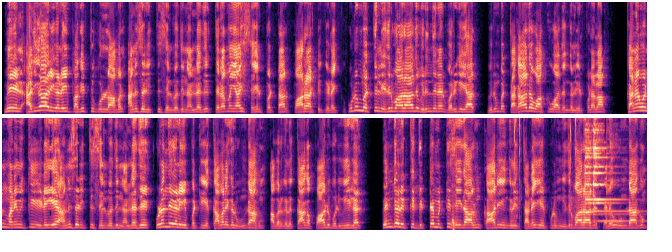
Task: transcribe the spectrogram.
மேல் அதிகாரிகளை பகிர்ந்து கொள்ளாமல் அனுசரித்து செல்வது நல்லது. திறமையாய் செயல்பட்டால் பாராட்டு கிடைக்கும். குடும்பத்தில் எதிர்பாராத விருந்தினர் வருகையால் விரும்பத்தகாத வாக்குவாதங்கள் ஏற்படலாம். கணவன் மனைவிக்கு இடையே அனுசரித்து செல்வது நல்லது. குழந்தைகளை பற்றிய கவலைகள் உண்டாகும். அவர்களுக்காக பாடுபடுவீர்கள். பெண்களுக்கு திட்டமிட்டு செய்தாலும் காரியங்களில் தடை ஏற்படும் எதிர்பாராத செலவு உண்டாகும்.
